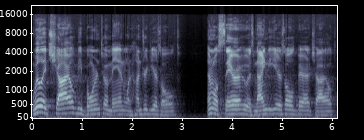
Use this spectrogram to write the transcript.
Will a child be born to a man 100 years old? And will Sarah, who is 90 years old, bear a child?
